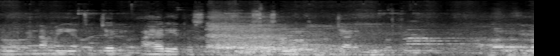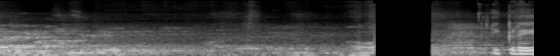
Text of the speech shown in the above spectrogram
नर्मदा मैयाचं जल बाहेर येत असतं असं सांगितलं पुजाऱ्यांनी. इकडे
